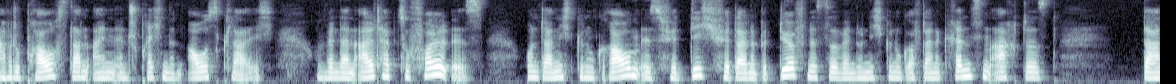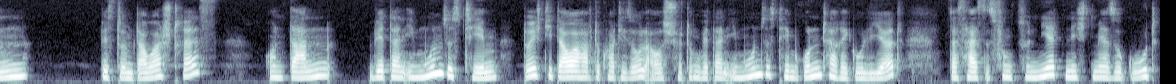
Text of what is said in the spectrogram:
Aber du brauchst dann einen entsprechenden Ausgleich. Und wenn dein Alltag zu voll ist und da nicht genug Raum ist für dich, für deine Bedürfnisse, wenn du nicht genug auf deine Grenzen achtest, dann bist du im Dauerstress und dann wird dein Immunsystem durch die dauerhafte Cortisolausschüttung wird dein Immunsystem runterreguliert. Das heißt, es funktioniert nicht mehr so gut,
